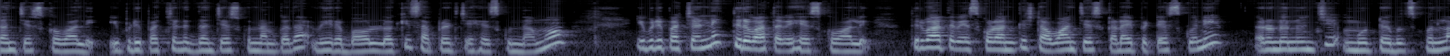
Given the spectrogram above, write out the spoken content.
దంచేసుకోవాలి. ఇప్పుడు ఈ పచ్చడిని దంచేసుకున్నాం కదా వేరే బౌల్లోకి సపరేట్ చేసేసుకుందాము. ఇప్పుడు ఈ పచ్చడిని తిరువాత వేసేసుకోవాలి. తిరువాత వేసుకోవడానికి స్టవ్ ఆన్ చేసి కడాయి పెట్టేసుకొని రెండు నుంచి మూడు టేబుల్ స్పూన్ల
